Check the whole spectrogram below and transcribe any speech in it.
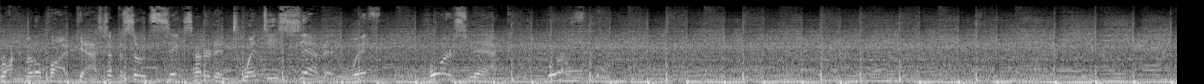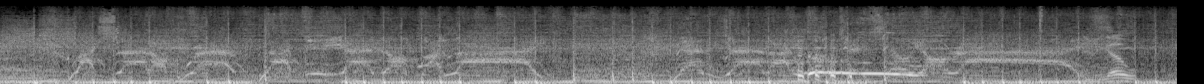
Rock Metal Podcast, episode 627 with Horseneck. There you go.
